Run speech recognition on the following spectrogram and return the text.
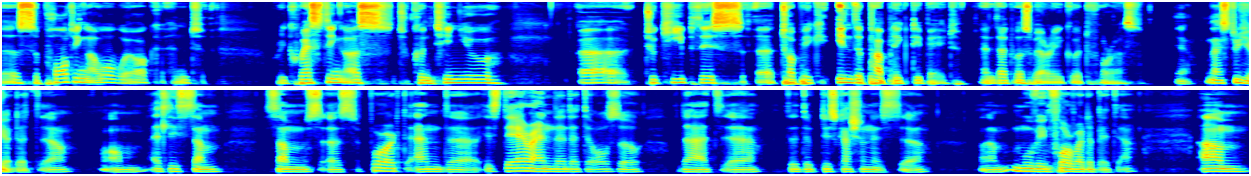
uh, supporting our work and requesting us to continue to keep this uh, topic in the public debate. And that was very good for us. Yeah, nice to hear that uh, um, at least some some uh, support and uh, is there, and that also that the, the, discussion is um, moving forward a bit. Yeah. Um,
